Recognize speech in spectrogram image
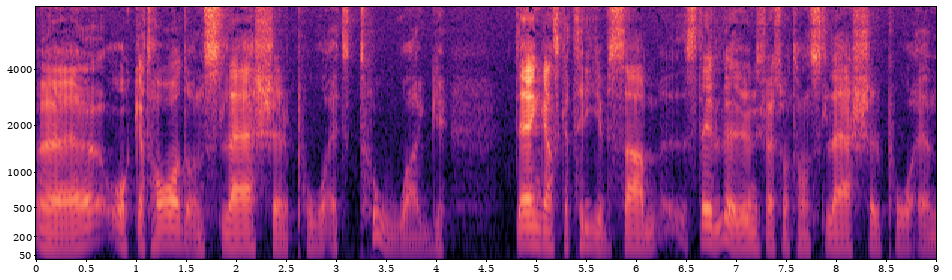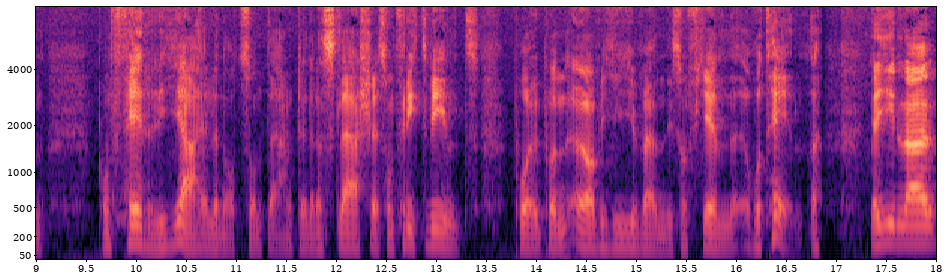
Eh, och att ha då en slasher på ett tåg det är en ganska trivsam ställe. Det är ungefär som att ha en slasher på en, på en färja eller något sånt där. Eller en slasher som fritt vilt på, på en övergiven liksom, fjällhotell. Jag gillar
